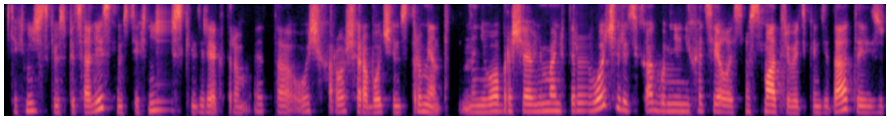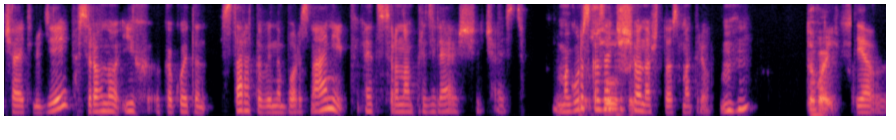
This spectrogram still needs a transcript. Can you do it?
техническим специалистом, с техническим директором. Это очень хороший рабочий инструмент. На него обращаю внимание в первую очередь, как бы мне не хотелось рассматривать кандидата, изучать людей, все равно их какой-то стартовый набор знаний — это все равно определяющая часть. Могу рассказать Слушай, еще, на что я смотрю. Угу. Давай. Я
